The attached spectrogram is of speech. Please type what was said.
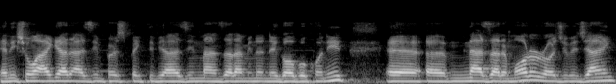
یعنی شما اگر از این پرسپکتیو یا از این منظرم اینو نگاه بکنید نظر ما رو راجع به جنگ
